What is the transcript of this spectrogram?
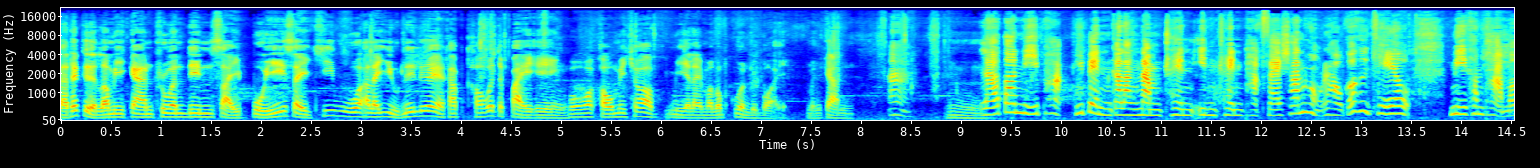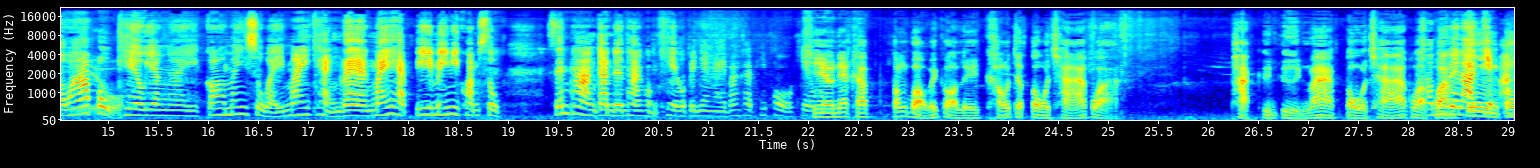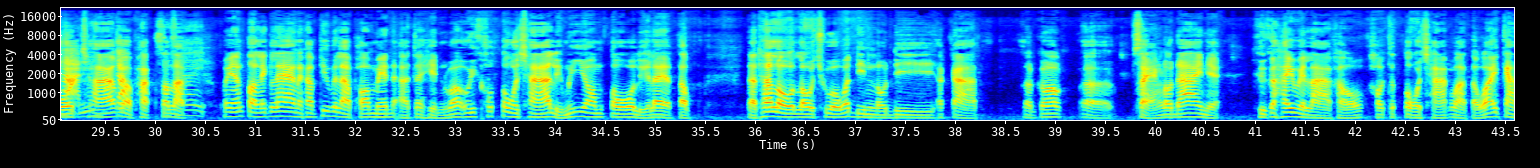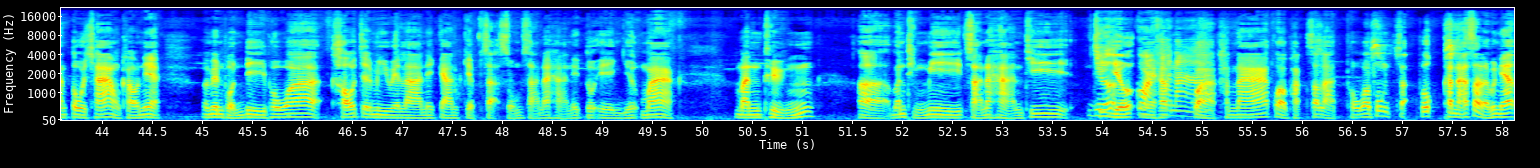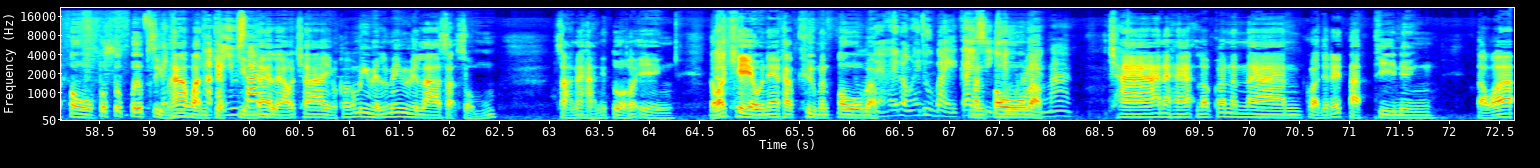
แต่ถ้าเกิดเรามีการพรวนดินใส่ปุ๋ยใส่ขี้วัวอะไรอยู่เรื่อยๆครับเขาก็จะไปเอง เพราะว่าเขาไม่ชอบมีอะไรมารบกวนบ่อยๆ เหมือนกันอะอืม แล้วตอนนี้ผักที่เป็นกำลังนำเทรนด์อินเทรนด์ผักแฟชั่นของเราก็คือเคลมีคำถามมาว่าเคล ปลูกเคลยังไงก็ไม่สวยไม่แข็งแรงไม่แฮปปี้ไม่มีความสุข เส้นทางการเดินทางของเคลเป็นยังไงบ้างคะพี่โพเคลเคลเนี่ยครับต้องบอกไว้ก่อนเลยเขาจะโตช้ากว่า ผักอื่นๆ มากโตช้ากว่าเขากมีวางเวลาตุ้งเก็บอาโตหารช้ากว่าบผักสลัดใช่เพราะฉะนั้นตอนแรกๆนะครับที่เวลาเพาะเม็ดอาจจะเห็นว่าอุ้ยเขาโตช้าหรือไม่ยอมโตหรืออะไรแต่แต่ถ้าเราเราชัวร์ว่าดินเราดีอากาศ แล้วก็เอ่อแสงเราได้เนี่ยคือก็ให้เวลาเขาเขาจะโตช้ากว่า แต่ว่าไอการโตช้าของเขาเนี่ยมันเป็นผลดี เพราะว่าเขาจะมีเวลาในการเก็บสะสมสารอาหารในตัวเองเยอะมาก มันถึงเอ่อ มันถึงมีสารอาหารที่ที่เยเยอะอะกว่าไงครับคะน้ากว่าคะน้ากว่าผักสลัด เพราะว่าพวกพวกคะน้าสลัดพวกเนี้ยโตปุ๊บปุ๊บปุ๊บสี่ห้าวันผักเก็บอายุกินสั้นได้แล้วใช่เขาก็มีเวลาไม่มีเวลาสะสมสารอาหารในตัวเขาเอง แต่ว่าเคลเนี่ยครับคือมันโตแบบเนี่ยให้ลองให้ดูใบใกล้มันสีโตแข็งแบแรบงมากช้านะฮะแล้วก็นานๆกว่าจะได้ตัดทีนึง แต่ว่า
